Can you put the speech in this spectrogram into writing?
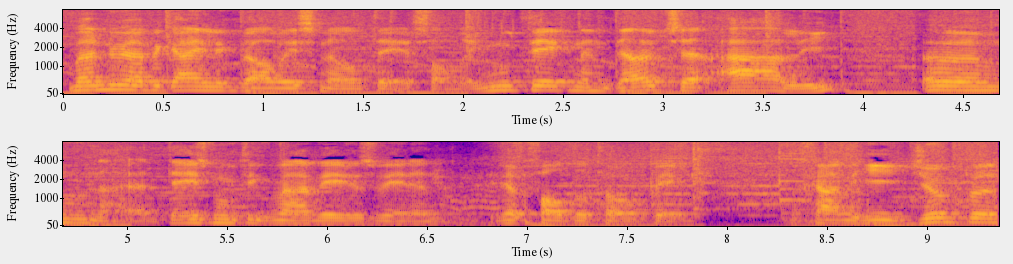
Maar nu heb ik eindelijk wel weer snel een tegenstander. Ik moet tegen een Duitse Ali. Um, nou ja, deze moet ik maar weer eens winnen. In ieder geval, dat hoop ik. Dan gaan we hier jumpen.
